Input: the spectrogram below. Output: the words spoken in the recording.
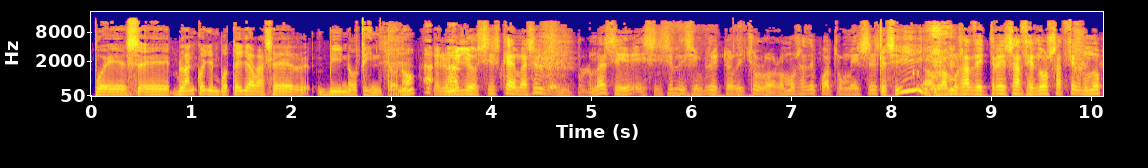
Pues eh, blanco y en botella va a ser vino tinto, ¿no? Ah, Pero ah. Emilio, si es que además el, problema es, es, el de siempre, te he dicho, lo hablamos hace cuatro meses, que sí. lo hablamos hace tres, hace dos, hace uno,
